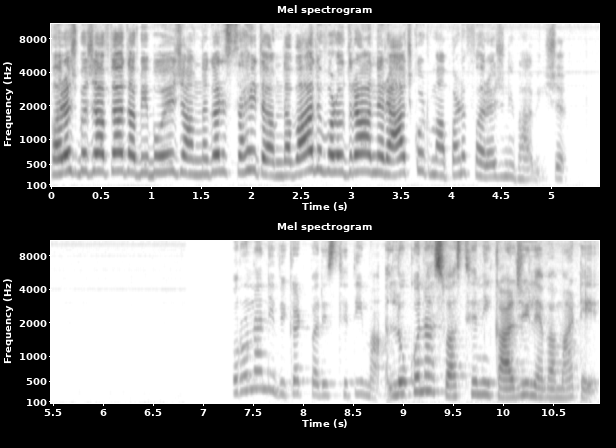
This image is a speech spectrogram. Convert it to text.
ફરજ બજાવતા તબીબોએ જામનગર સહિત અમદાવાદ, વડોદરા અને રાજકોટમાં પણ ફરજ નિભાવી છે. કોરોનાની વિકટ પરિસ્થિતિમાં લોકોના સ્વાસ્થ્યની કાળજી લેવા માટે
